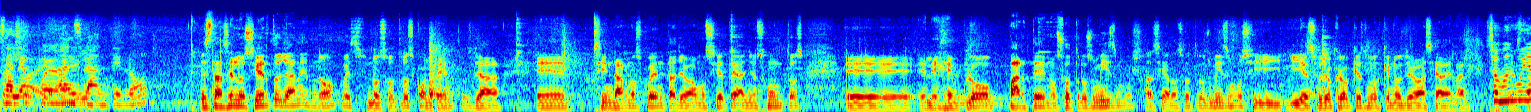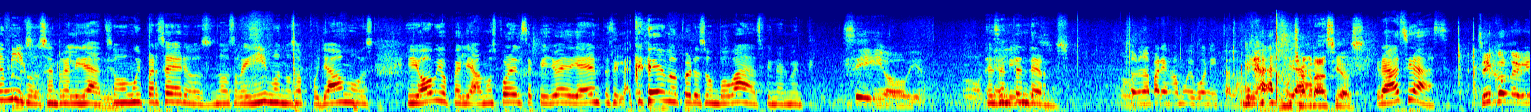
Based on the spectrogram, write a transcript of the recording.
sale adelante, ¿no? ¿Estás en lo cierto, Janet? No, pues nosotros contentos. Ya eh, sin darnos cuenta, llevamos siete años juntos. Eh, el ejemplo parte de nosotros mismos, hacia nosotros mismos, y, y eso yo creo que es lo que nos lleva hacia adelante. Somos muy amigos, felices. en realidad, Mm. somos muy parceros, nos reímos, nos apoyamos y obvio peleamos por el cepillo de dientes y la crema, pero son bobadas finalmente. Sí, obvio. es entendernos. Son una pareja muy bonita, la verdad. Gracias. Muchas gracias. Gracias. Chicos, me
